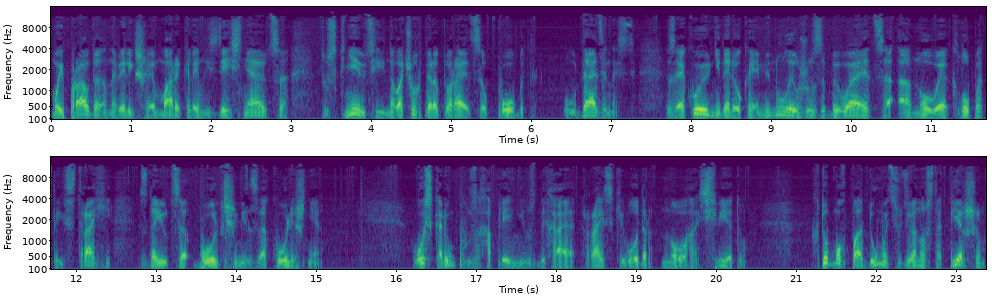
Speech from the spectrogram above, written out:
Мой праўда на вялікшыя мары калі яны здзяйсняюцца тускнеюць і навачох ператвараецца ў побыт у дадзенасць за якою недалёкае мінулае ўжо забываецца а новыя клопаты і страхі здаюцца большымі за колішнія. Вось калюмп у захапленні ўздыхае райскі водар новага свету. Хто б мог падумаць у девяносто першым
